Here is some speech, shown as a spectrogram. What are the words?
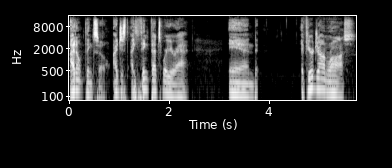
I don't think so. I just I think that's where you're at. And if you're John Ross,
